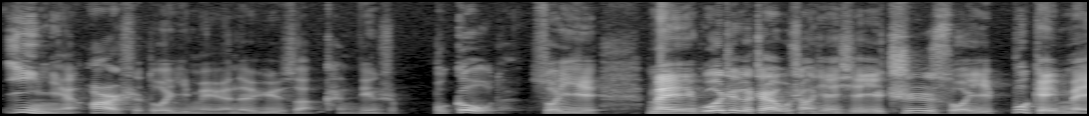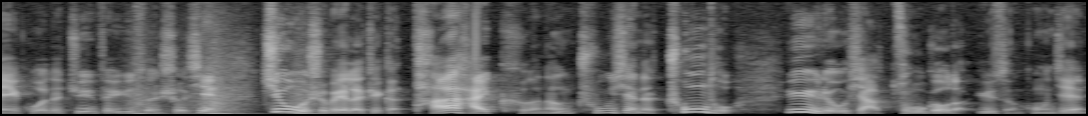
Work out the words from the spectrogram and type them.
一年二十多亿美元的预算肯定是不够的。所以，美国这个债务上限协议之所以不给美国的军费预算设限，就是为了这个台海可能出现的冲突预留下足够的预算空间。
